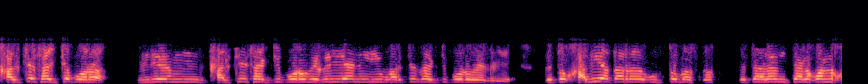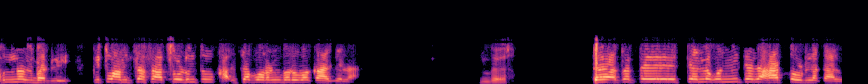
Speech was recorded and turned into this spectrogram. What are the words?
खालच्या साईडच्या पोरं म्हणजे अं, खालच्या साईडची पोरं वेगळी आहे आणि ही वरच्या साईडची पोरं वेगळी आहे. तर तो खाली आता र- उठतो बसतो. तर त्याला त्या लोकांना खुन्नस भरली की तू आमचा साथ सोडून तू खालच्या पोरांबरोबर का गेला? बरं. तर आता ते त्या लोकांनी त्याचा हात तोडला काल.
